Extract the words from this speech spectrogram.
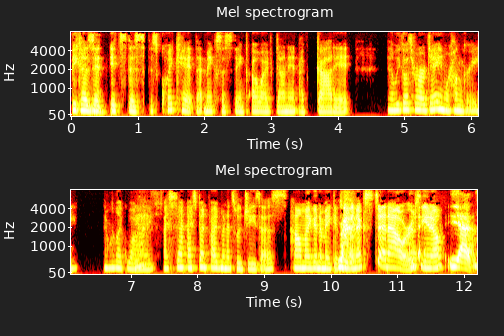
because yeah. it, it's this, this quick hit that makes us think, oh, I've done it. I've got it. And we go through our day and we're hungry and we're like, why? Yes. I spent I spent five minutes with Jesus. How am I going to make it through the next ten hours? You know? yes.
